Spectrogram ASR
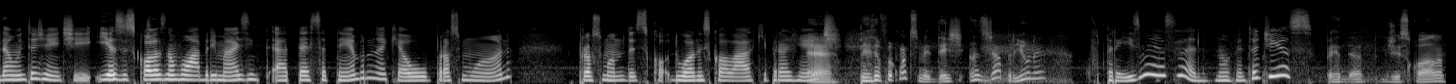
Dá muita gente. E, as escolas não vão abrir mais até setembro, né? Que é o próximo ano. Próximo ano do ano escolar aqui pra gente. É. Perdeu foi quantos meses? Desde antes de abril, né? Três meses, velho. 90 dias. Perdeu de escola.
